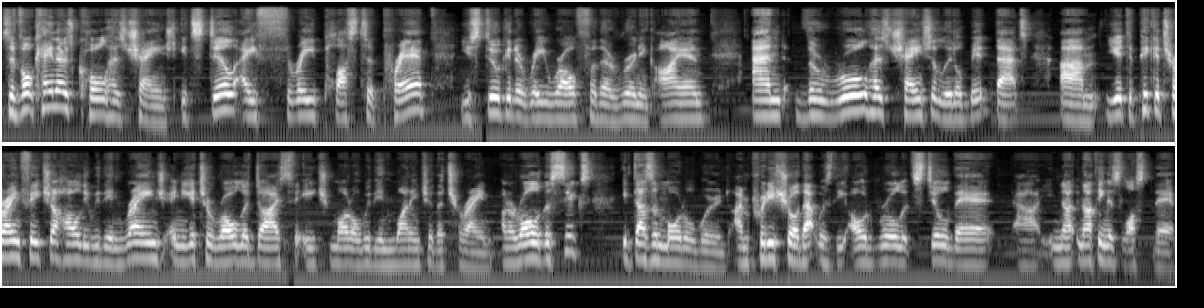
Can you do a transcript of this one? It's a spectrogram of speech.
So Volcano's Call has changed. It's still a three plus to prayer. You still get a re-roll for the runic iron, and the rule has changed a little bit that um, you get to pick a terrain feature wholly within range, and you get to roll a dice for each model within one inch of the terrain. On a roll of the six, it does a mortal wound. I'm pretty sure that was the old rule. It's still there. Uh, no, nothing is lost there.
